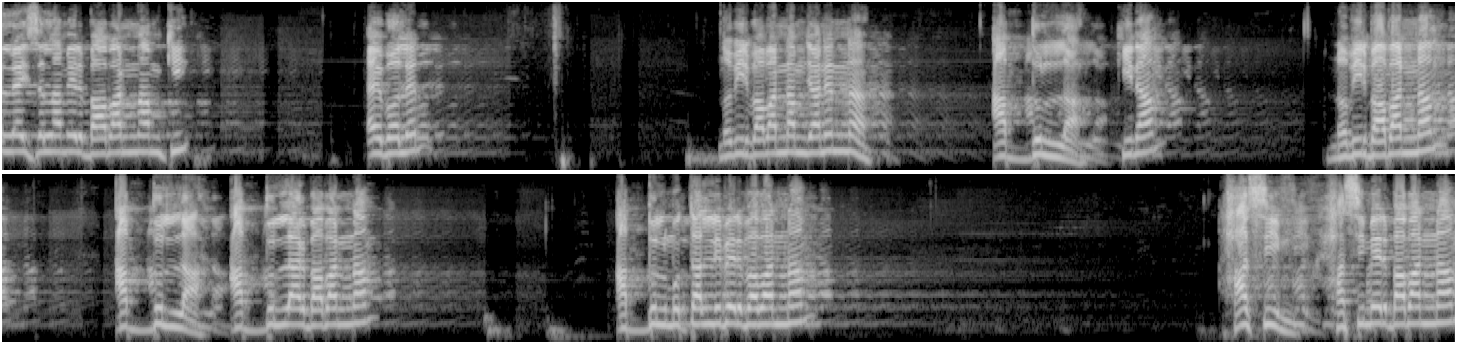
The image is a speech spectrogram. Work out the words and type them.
আলাইহি সাল্লামের বাবার নাম কি? এই বলেন নবীর বাবার নাম জানেন না? আব্দুল্লাহ। কি নাম? নবীর বাবার নাম? আব্দুল্লাহ। আব্দুল্লাহর বাবার নাম? আব্দুল মুতাল্লিবের বাবার নাম? হাসিম। হাসিমের বাবার নাম?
